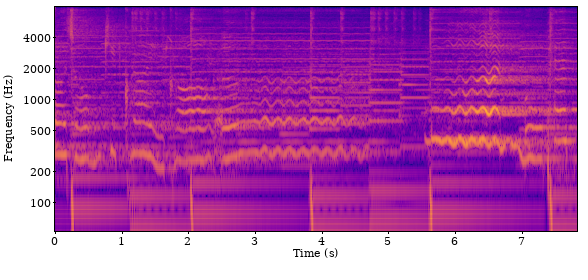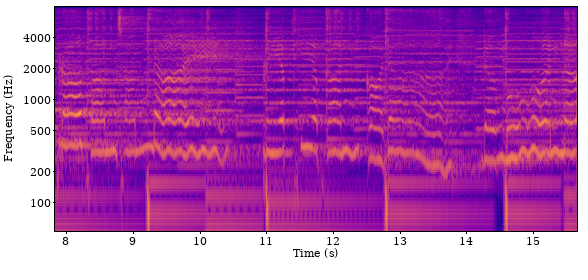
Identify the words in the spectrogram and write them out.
ก็ชมคิดใครครองเออมวลหมู่เพชรพราวพรันชั้นใด เปรียบเทียบกันก็ได้ ดังมวลนา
